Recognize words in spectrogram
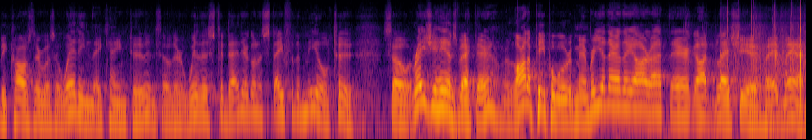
because there was a wedding they came to, and so they're with us today. They're going to stay for the meal too. So raise your hands back there. A lot of people will remember you. There they are right there. God bless you. Amen.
